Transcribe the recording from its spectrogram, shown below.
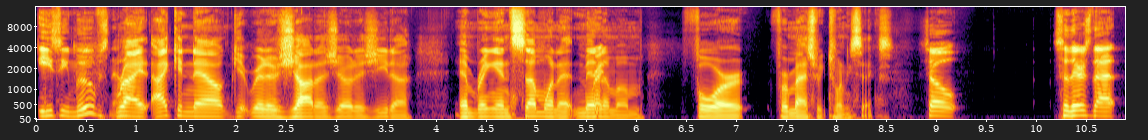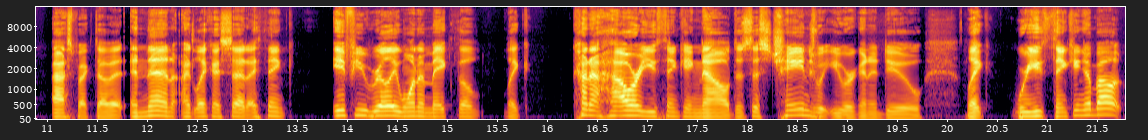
Easy moves now. Right. I can now get rid of Jada, Jota, Jita, and bring in someone at minimum for for match week twenty six. So so there's that aspect of it. And then I like I said, I think if you really want to make the like kind of how are you thinking now? Does this change what you were going to do? Like were you thinking about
